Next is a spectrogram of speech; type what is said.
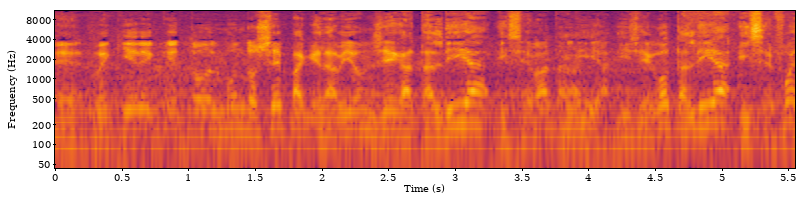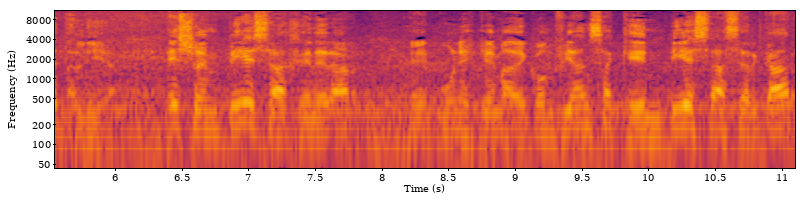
Eh, requiere que todo el mundo sepa que el avión llega tal día y se va tal día, y llegó tal día y se fue tal día. Eso empieza a generar un esquema de confianza que empieza a acercar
